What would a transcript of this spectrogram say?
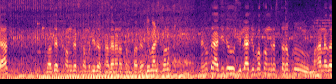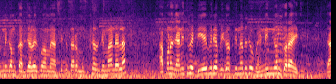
ଦାସ ପ୍ରଦେଶ କଂଗ୍ରେସ କମିଟିର ସାଧାରଣ ସମ୍ପାଦକ। ଡିମାଣ୍ଡ କ'ଣ? ଦେଖନ୍ତୁ ଆଜି ଯେଉଁ ଜିଲ୍ଲା ଯୁବ କଂଗ୍ରେସ ତରଫରୁ ମହାନଗର ନିଗମ କାର୍ଯ୍ୟାଳୟକୁ ଆମେ ଆସିଛୁ ତାର ମୁଖ୍ୟ ଡିମାଣ୍ଡ ହେଲା ଆପଣ ଜାଣିଥିବେ ଡିଏବିରେ ବିଗତ ଦିନରେ ଯେଉଁ ଭେଣ୍ଡିଂ ଜୋନ୍ କରାହେଇଛି ତା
